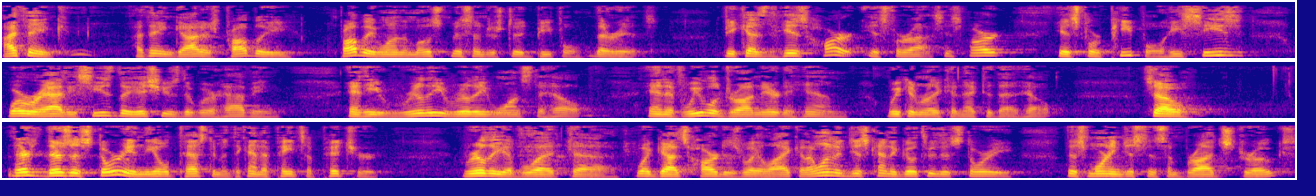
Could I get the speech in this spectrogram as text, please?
I think, I think God is probably, probably one of the most misunderstood people there is. Because his heart is for us. His heart is for people. He sees where we're at. He sees the issues that we're having. And he really, really wants to help. And if we will draw near to him, we can really connect to that help. So there's, there's a story in the Old Testament that kind of paints a picture really of what, uh, what God's heart is really like. And I want to just kind of go through this story this morning just in some broad strokes.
